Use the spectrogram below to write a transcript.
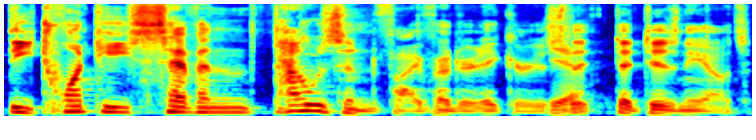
the 27,500 acres yeah. that, that, Disney owns.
